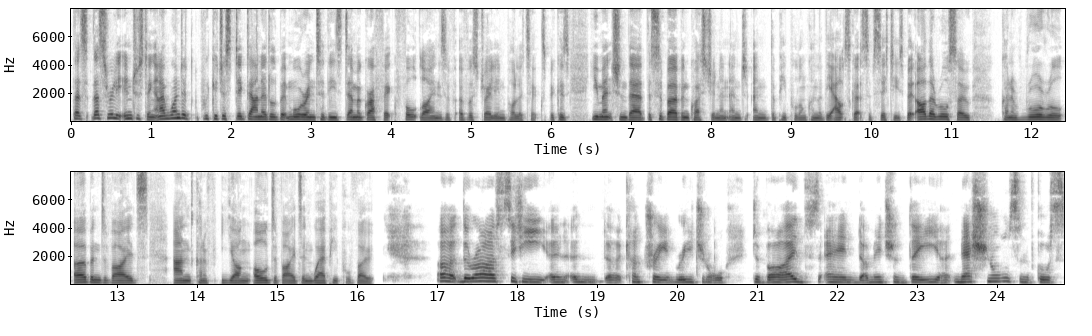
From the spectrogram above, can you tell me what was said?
That's that's really interesting, and I wondered if we could just dig down a little bit more into these demographic fault lines of, of Australian politics, because you mentioned there the suburban question and, and and the people on kind of the outskirts of cities, but are there also kind of rural urban divides and kind of young old divides in where people vote? Uh, there are city and, and uh, country and regional divides, and I mentioned the uh, nationals, and of course,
